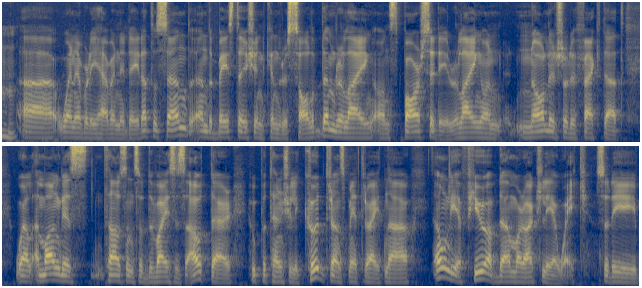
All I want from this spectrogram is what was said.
Mm-hmm. Uh, whenever they have any data to send, and the base station can resolve them relying on sparsity, relying on knowledge of the fact that well, among these thousands of devices out there who potentially could transmit right now, only a few of them are actually awake. So the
